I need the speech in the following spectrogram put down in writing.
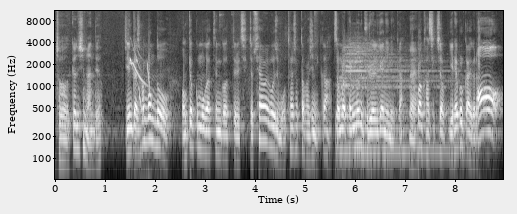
저 껴주시면 안 돼요? 지금까지 한 번도 원격 근무 같은 것들을 직접 체험해보지 못하셨다고 하시니까 정말 백문이 불여일견이니까 네. 한번 가서 직접 일해볼까요? 그럼 어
